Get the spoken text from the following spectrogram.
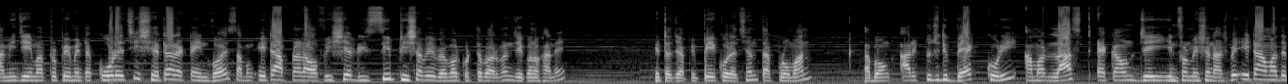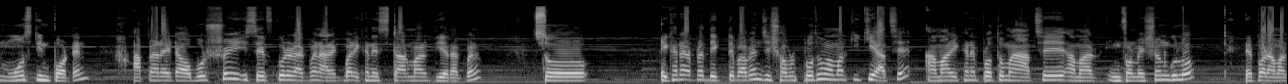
আমি যে মাত্র পেমেন্টটা করেছি, সেটার একটা ইনভয়েস এবং এটা আপনারা অফিসিয়াল রিসিপ্ট হিসাবে ব্যবহার করতে পারবেন যে কোনোখানে এটা যে আপনি পে করেছেন, তার প্রমাণ। এবং আরেকটু যদি ব্যাক করি, আমার লাস্ট অ্যাকাউন্ট যেই ইনফরমেশন আসবে, এটা আমাদের মোস্ট ইম্পর্টেন্ট আপনারা এটা অবশ্যই সেভ করে রাখবেন, আরেকবার এখানে স্টার মার্ক দিয়ে রাখবেন। সো এখানে আপনারা দেখতে পাবেন যে সর্বপ্রথম আমার কি কি আছে? আমার এখানে প্রথমে আছে আমার ইনফরমেশনগুলো এরপর আমার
